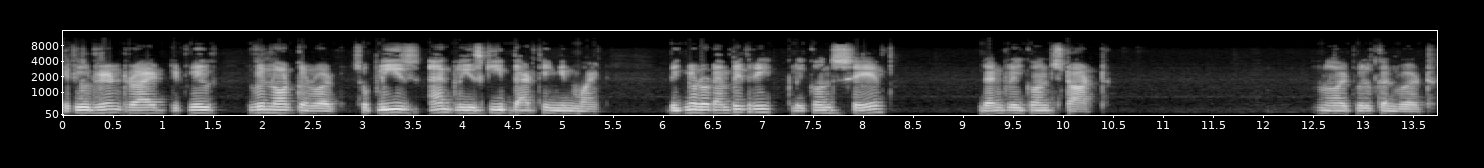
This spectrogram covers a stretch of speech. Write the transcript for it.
if you didn't write it will will not convert. So please and please keep that thing in mind beginner.mp3 click on save then click on start. Now it will convert.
